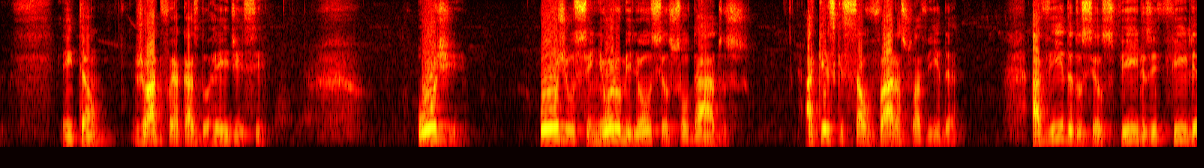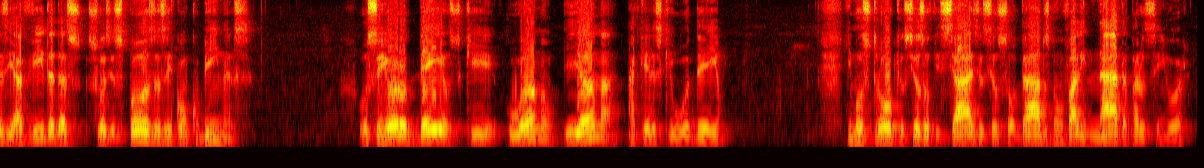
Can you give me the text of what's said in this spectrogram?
Então Joabe foi à casa do rei e disse: Hoje Hoje o Senhor humilhou seus soldados, aqueles que salvaram a sua vida, a vida dos seus filhos e filhas e a vida das suas esposas e concubinas. O Senhor odeia os que o amam e ama aqueles que o odeiam. E mostrou que os seus oficiais e os seus soldados não valem nada para o Senhor.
